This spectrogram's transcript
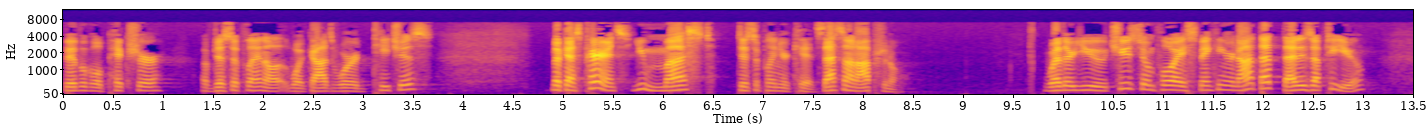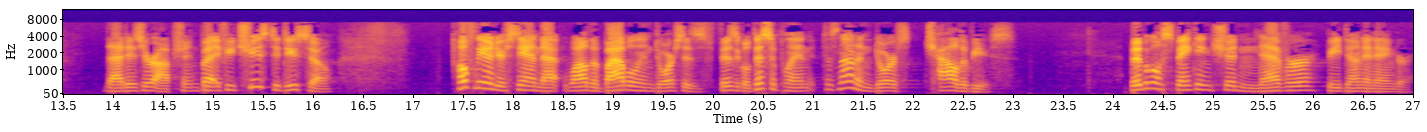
biblical picture of discipline, uh, what God's Word teaches. Look, as parents, you must discipline your kids. That's not optional. Whether you choose to employ spanking or not, that, that is up to you. That is your option. But if you choose to do so, hopefully you understand that while the Bible endorses physical discipline, it does not endorse child abuse. Biblical spanking should never be done in anger.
